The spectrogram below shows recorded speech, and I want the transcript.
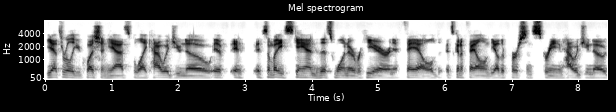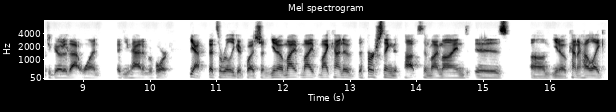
Yeah, it's a really good question. He asked, like, how would you know if if if somebody scanned this one over here and it failed, it's going to fail on the other person's screen. How would you know to go to that one if you had it before? Yeah, that's a really good question. You know, my my my kind of the first thing that pops in my mind is, um, you know, kind of how like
